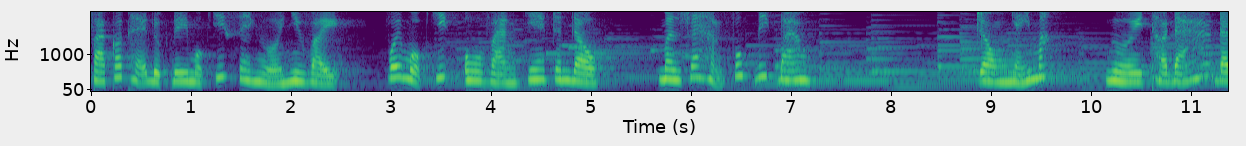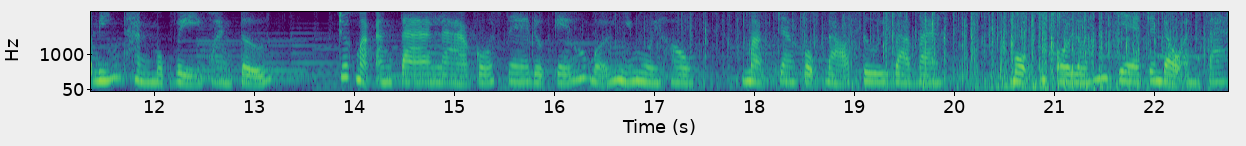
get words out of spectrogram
và có thể được đi một chiếc xe ngựa như vậy với một chiếc ô vàng che trên đầu. Mình sẽ hạnh phúc biết bao. Trong nháy mắt, người thợ đá đã biến thành một vị hoàng tử. Trước mặt anh ta là cỗ xe được kéo bởi những người hầu, mặc trang phục đỏ tươi và vàng, một chiếc ô lớn che trên đầu anh ta.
